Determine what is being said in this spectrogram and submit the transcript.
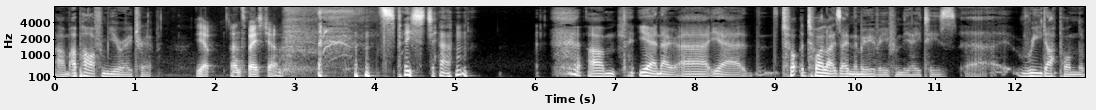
Um, apart from Eurotrip, Yep. And Space Jam. Space Jam. Um, yeah, no, uh, yeah, Tw- Twilight Zone, the movie from the eighties. Uh, read up on the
